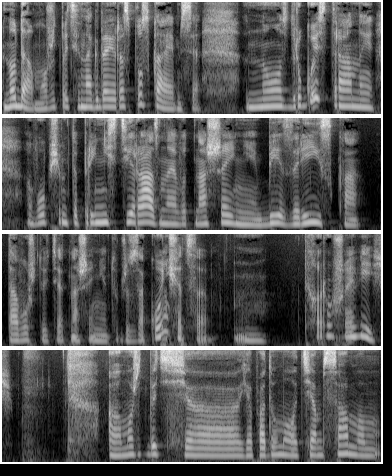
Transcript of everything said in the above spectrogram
ну да, может быть, иногда и распускаемся. Но, с другой стороны, в общем-то, принести разное в отношения без риска того, что эти отношения тут же закончатся, это хорошая вещь. А может быть, э, я подумала тем самым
